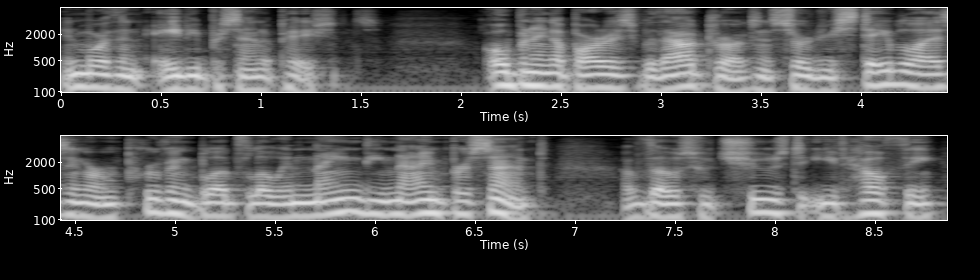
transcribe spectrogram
in more than 80% of patients. Opening up arteries without drugs and surgery, stabilizing or improving blood flow in 99% of those who choose to eat healthy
